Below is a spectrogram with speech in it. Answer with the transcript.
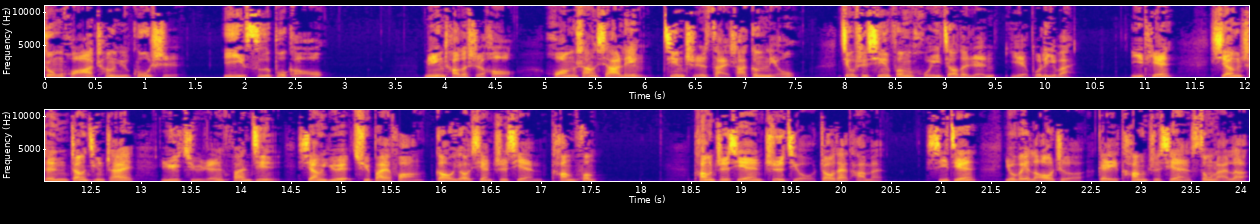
中华成语故事：一丝不苟。明朝的时候，皇上下令禁止宰杀耕牛，就是信奉回教的人也不例外。一天，乡绅张敬斋与举人范进相约去拜访高要县知县汤凤。汤知县置酒招待他们。席间，有位老者给汤知县送来了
